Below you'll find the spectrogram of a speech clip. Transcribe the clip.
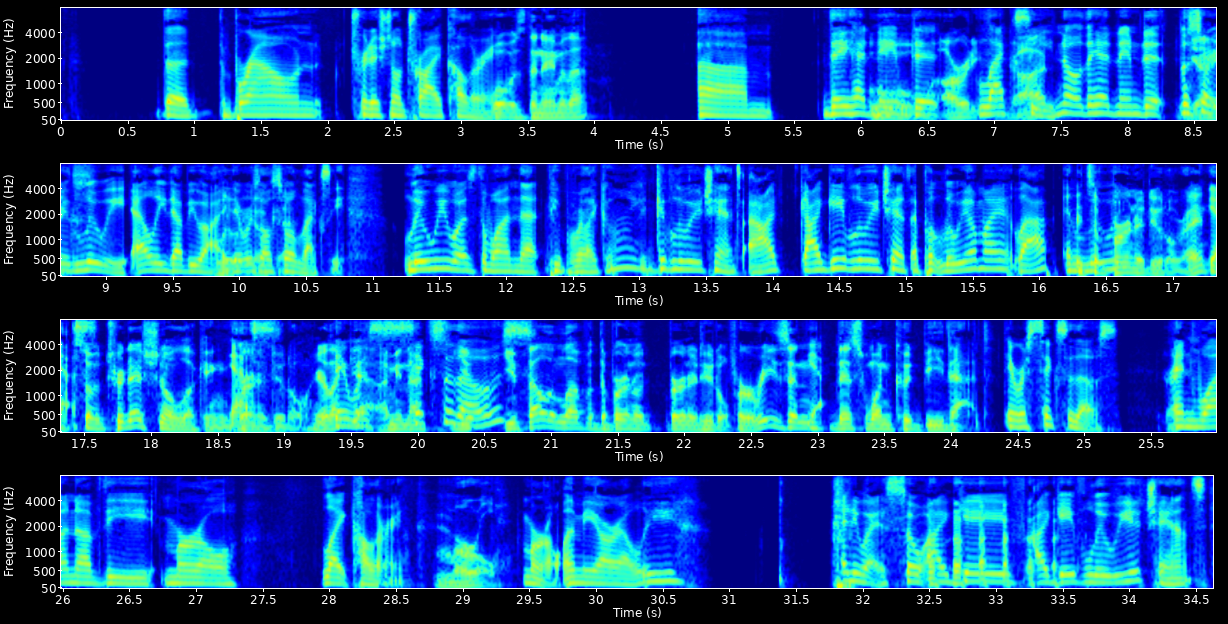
the the brown traditional tricoloring. What was the name of that? um, they had named it Lexi. forgot. No, they had named it. oh, sorry. Louis. L E W I. There was also a. Lexi. Louis was the one that people were like, "Oh, give Louis a chance." I I gave Louis a chance. I put Louis on my lap, and It's Louis, a Bernedoodle, right? Yes. So traditional looking Yes. Bernedoodle. You're like, There yeah. I mean, six that's of you- those. You, fell in love with the Bernedoodle for a reason. Yeah. This one could be that. There were six of those, Right. and one of the Merle light coloring. Merle. Merle, M E R L E. Anyway, so I gave I gave Louis a chance,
